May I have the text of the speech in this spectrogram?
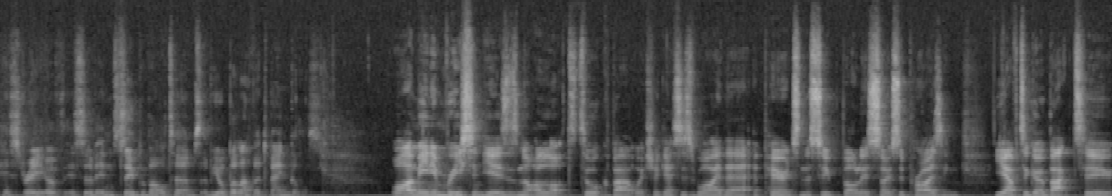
history of, sort of in Super Bowl terms, of your beloved Bengals? Well, I mean, in recent years, there's not a lot to talk about, which I guess is why their appearance in the Super Bowl is so surprising. You have to go back to,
